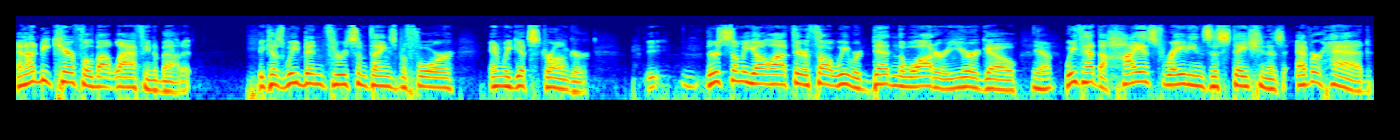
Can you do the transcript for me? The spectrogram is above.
And I'd be careful about laughing about it because we've been through some things before and we get stronger. There's some of y'all out there thought we were dead in the water a year ago. Yep. We've had the highest ratings this station has ever had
